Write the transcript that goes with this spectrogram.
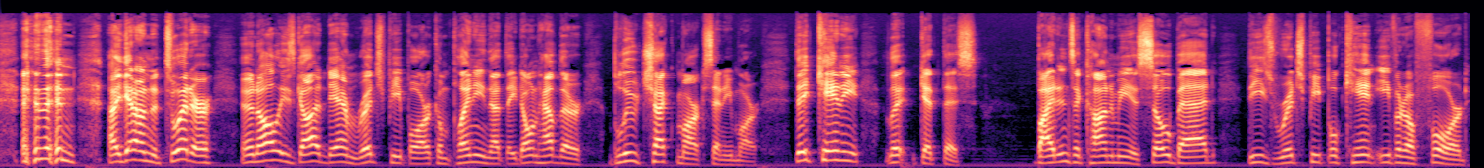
and then I get onto Twitter and all these goddamn rich people are complaining that they don't have their blue check marks anymore. They can't even get this. Biden's economy is so bad, these rich people can't even afford,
